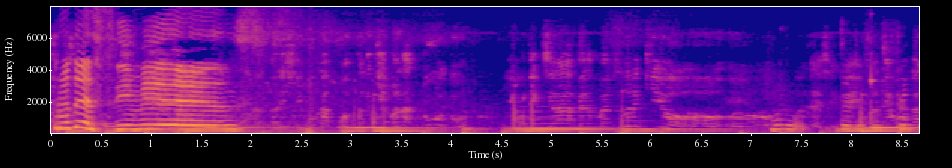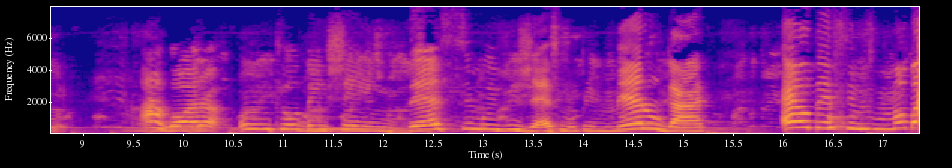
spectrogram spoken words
pro The Sims. Agora, um que eu deixei em décimo e vigésimo primeiro lugar é o The Sims Mobile.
